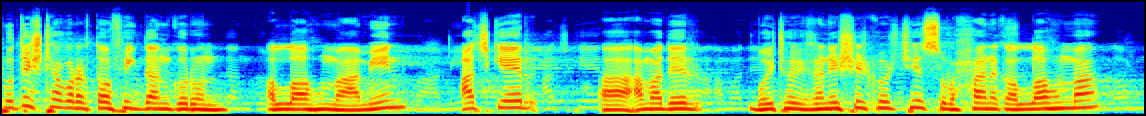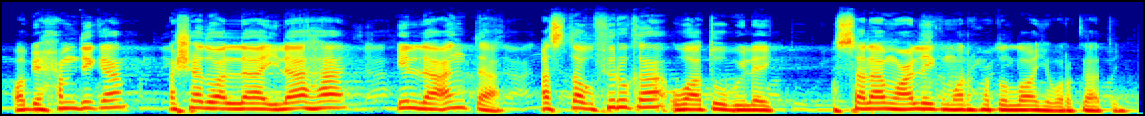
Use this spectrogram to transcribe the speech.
প্রতিষ্ঠা করার তৌফিক দান করুন। আল্লাহুম্মা আমিন। আজকের আমাদের বৈঠক এখানে শেষ করছি। সুবহানাক আল্লাহুম্মা ওয়া বিহামদিকা। আশহাদু আল্লাহ ইলাহা ইল্লা আংতা আস্তাগফিরুকা ওয়া আতুবু ইলাইক। আসসালামু আলাইকুম রহমতুল্লাহ বারাকাতুহু।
